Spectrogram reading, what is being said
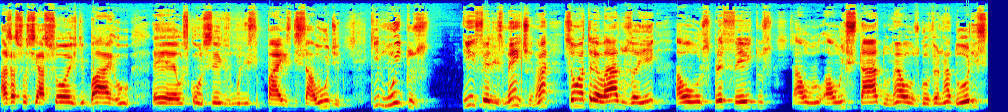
as associações de bairro, é, os conselhos municipais de saúde, que muitos, infelizmente, é? são atrelados aí aos prefeitos, ao, ao Estado, né, aos governadores,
